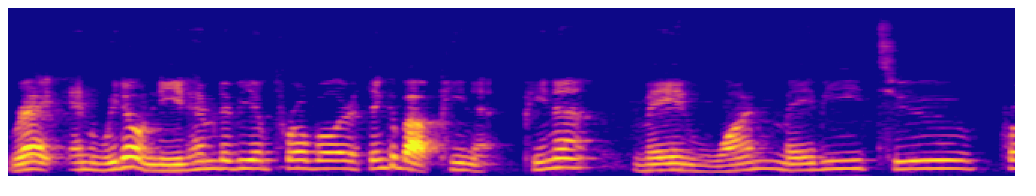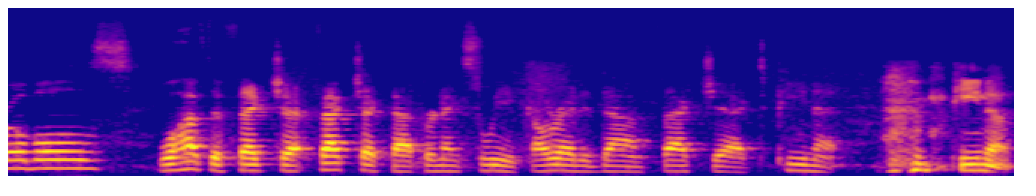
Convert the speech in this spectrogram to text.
Right, and we don't need him to be a Pro Bowler. Think about Peanut. Peanut made one, maybe two Pro Bowls. We'll have to fact check fact check that for next week. I'll write it down. Fact checked. Peanut. Peanut.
